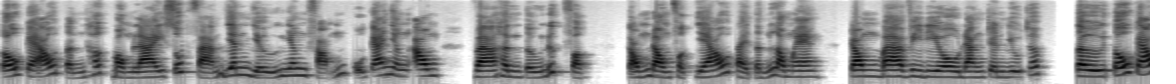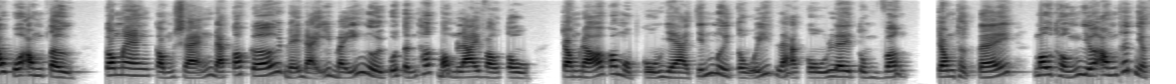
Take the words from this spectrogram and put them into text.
tố cáo tỉnh thất Bồng Lai xúc phạm danh dự nhân phẩm của cá nhân ông và hình tượng Đức Phật, cộng đồng Phật giáo tại tỉnh Long An trong 3 video đăng trên YouTube. Từ tố cáo của ông Từ, Công an Cộng sản đã có cớ để đẩy 7 người của tỉnh thất Bồng Lai vào tù, trong đó có một cụ già 90 tuổi là cụ Lê Tùng Vân. Trong thực tế, mâu thuẫn giữa ông Thích Nhật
